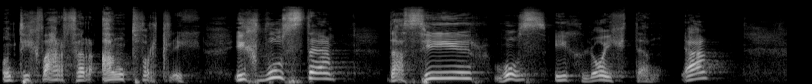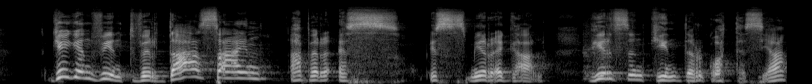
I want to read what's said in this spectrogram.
und ich war verantwortlich. Ich wusste, dass hier muss ich leuchten. Ja, Gegenwind wird da sein, aber es ist mir egal. Wir sind Kinder Gottes, ja.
